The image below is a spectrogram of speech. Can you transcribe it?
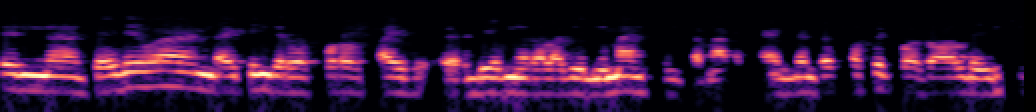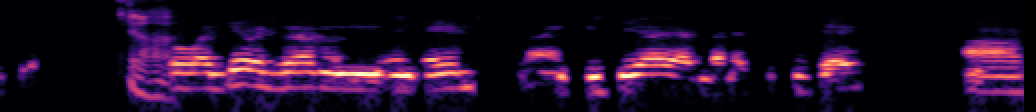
in uh, Jayadeva, and I think there were four or five uh, DM neurology in NIMHANS in Karnataka, and then the rest of it was all the institute. Uh-huh. So I gave exam in, in AIIMS and PGI and then SGPGI. Uh,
